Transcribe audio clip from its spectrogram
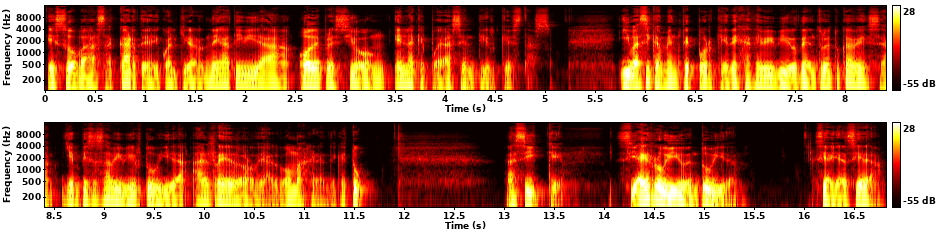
eso va a sacarte de cualquier negatividad o depresión en la que puedas sentir que estás. Y básicamente porque dejas de vivir dentro de tu cabeza y empiezas a vivir tu vida alrededor de algo más grande que tú. Así que, si hay ruido en tu vida, si hay ansiedad,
